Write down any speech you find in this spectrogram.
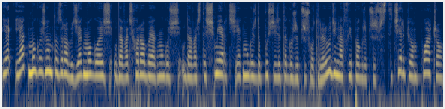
jak, jak mogłeś nam to zrobić? Jak mogłeś udawać chorobę? Jak mogłeś udawać tę śmierć? Jak mogłeś dopuścić do tego, że przyszło tyle ludzi na twój pogrzeb? Przecież wszyscy cierpią, płaczą.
